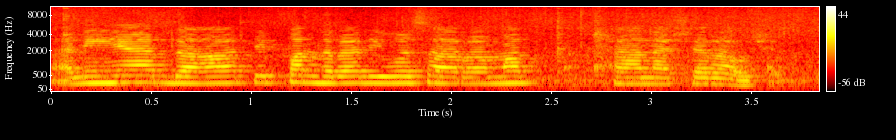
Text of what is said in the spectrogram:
आणि ह्या दहा ते पंधरा दिवस आरामात छान अशा राहू शकतात.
